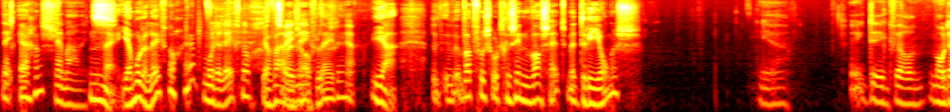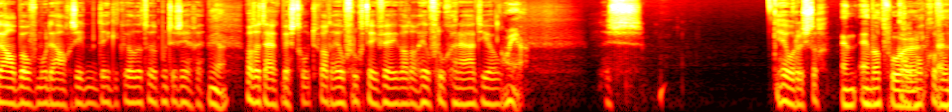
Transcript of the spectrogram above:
Nee. Ergens? Helemaal niet. Nee. Jouw moeder leeft nog, hè? Moeder leeft nog. Jouw vader is 92. overleden. Ja. Ja. Wat voor soort gezin was het met drie jongens? ja. Ik denk wel modaal boven modaal gezin. Denk ik wel dat we dat moeten zeggen. Ja. We hadden het eigenlijk best goed. We hadden heel vroeg tv. We hadden al heel vroeg radio. Oh ja. Dus heel rustig. En, en wat voor eh,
